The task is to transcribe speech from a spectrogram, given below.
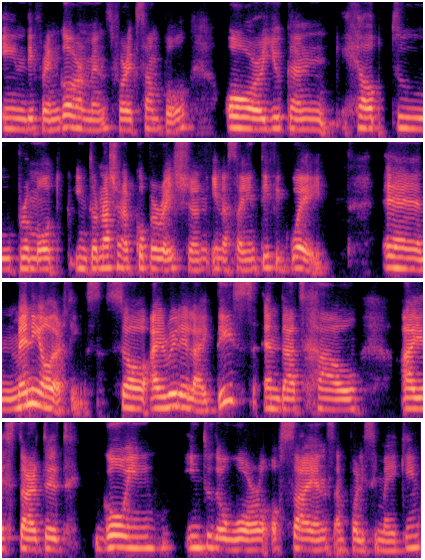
in different governments, for example, or you can help to promote international cooperation in a scientific way and many other things. So I really like this. And that's how I started going into the world of science and policymaking.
